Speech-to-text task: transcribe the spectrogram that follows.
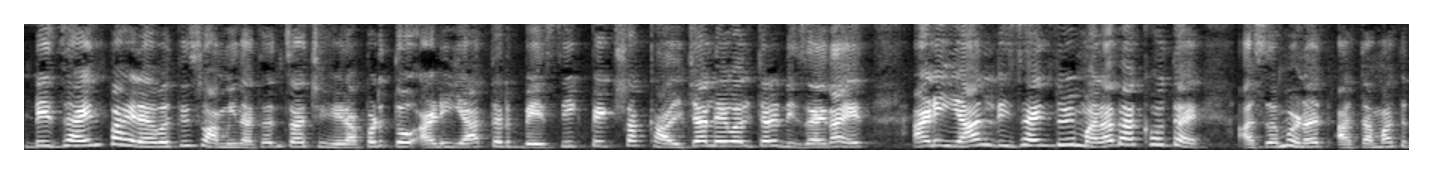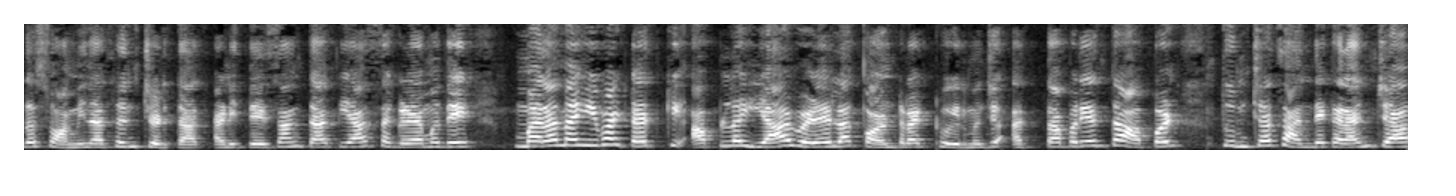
डिझाईन पाहिल्यावरती स्वामीनाथनचा चेहरा पडतो आणि या तर बेसिकपेक्षा खालच्या लेवलच्या डिझाईन आहेत आणि या डिझाईन तुम्ही मला दाखवताय असं म्हणत आता मात्र स्वामीनाथन चिडतात आणि ते सांगतात या सगळ्यामध्ये मला नाही वाटत की आपलं या वेळेला कॉन्ट्रॅक्ट होईल. म्हणजे आत्तापर्यंत आपण तुमच्या चांदेकरांच्या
